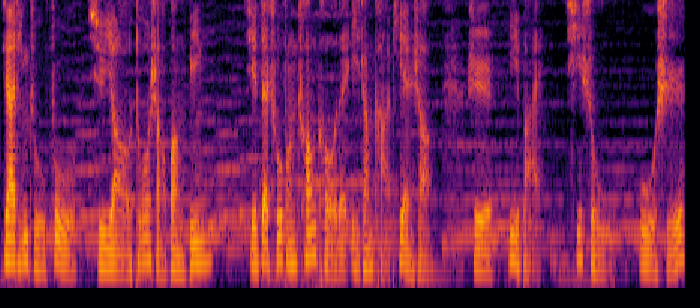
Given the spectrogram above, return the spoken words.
家庭主妇需要多少磅冰？写在厨房窗口的一张卡片上，是一百七十五、五十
